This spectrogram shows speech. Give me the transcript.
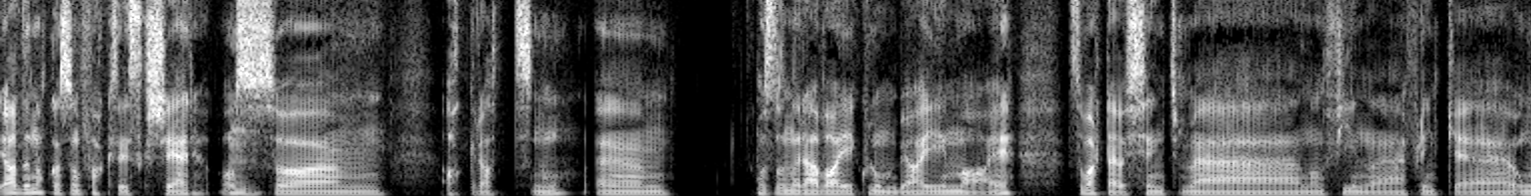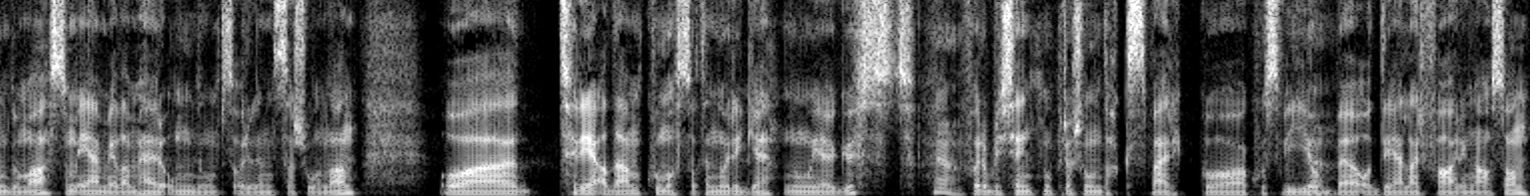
Ja, det er noe som faktisk skjer, også mm. um, akkurat nå. Og også når jeg var i Colombia i mai, så ble jeg jo kjent med noen fine, flinke ungdommer som er med i de her ungdomsorganisasjonene. Og tre av dem kom også til Norge nå i august ja. for å bli kjent med Operasjon Dagsverk og hvordan vi jobber og deler erfaringer og sånn.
